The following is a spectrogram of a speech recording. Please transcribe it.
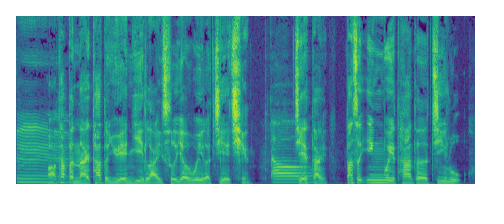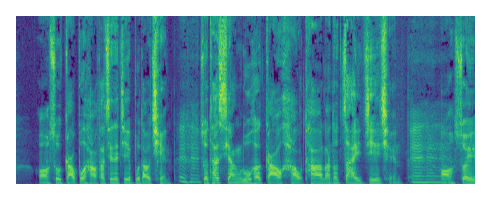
嗯啊，他本来他的原意来是要为了借钱哦借贷，但是因为他的记录。哦，说搞不好他现在借不到钱，所以他想如何搞好他，然后再借钱。哦，所以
